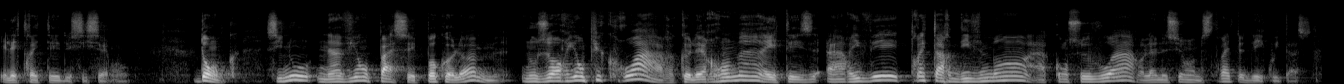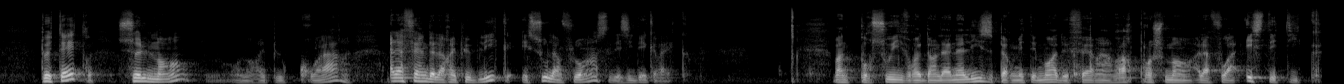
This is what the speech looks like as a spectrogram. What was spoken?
et les traités de Cicéron. Donc, si nous n'avions pas ces pocolum, nous aurions pu croire que les Romains étaient arrivés très tardivement à concevoir la notion abstraite d'équitas. Peut-être seulement, on aurait pu croire, à la fin de la République et sous l'influence des idées grecques. Avant de poursuivre dans l'analyse, permettez-moi de faire un rapprochement à la fois esthétique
